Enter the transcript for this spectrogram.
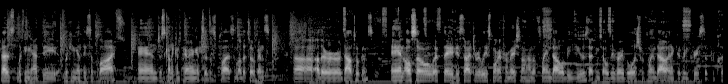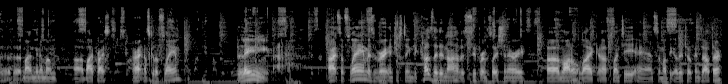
That is looking at the looking at the supply and just kind of comparing it to the supply of some other tokens, uh, other DAO tokens. And also, if they decide to release more information on how the Flame DAO will be used, I think that will be very bullish for Flame DAO, and it could increase the, the, the my minimum uh, buy price. All right, let's go to Flame. Flame. All right, so Flame is very interesting because they did not have a super inflationary uh, model like uh, Plenty and some of the other tokens out there.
